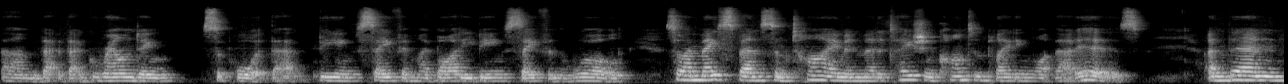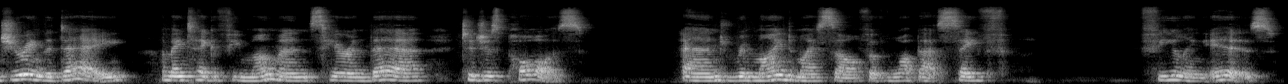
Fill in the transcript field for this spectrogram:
um, that that grounding support, that being safe in my body, being safe in the world. So I may spend some time in meditation contemplating what that is. And then during the day, I may take a few moments here and there to just pause and remind myself of what that safe feeling is,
